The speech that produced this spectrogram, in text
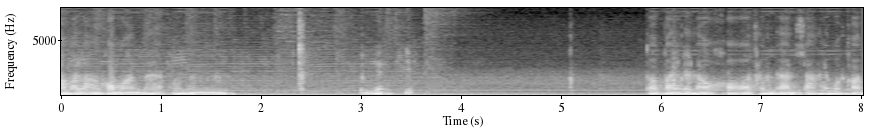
ความอลังของมันนะฮะอืมละเอียดยิบต่อไปเดี๋ยวเราขอทำการสร้างให้หมดก่อน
